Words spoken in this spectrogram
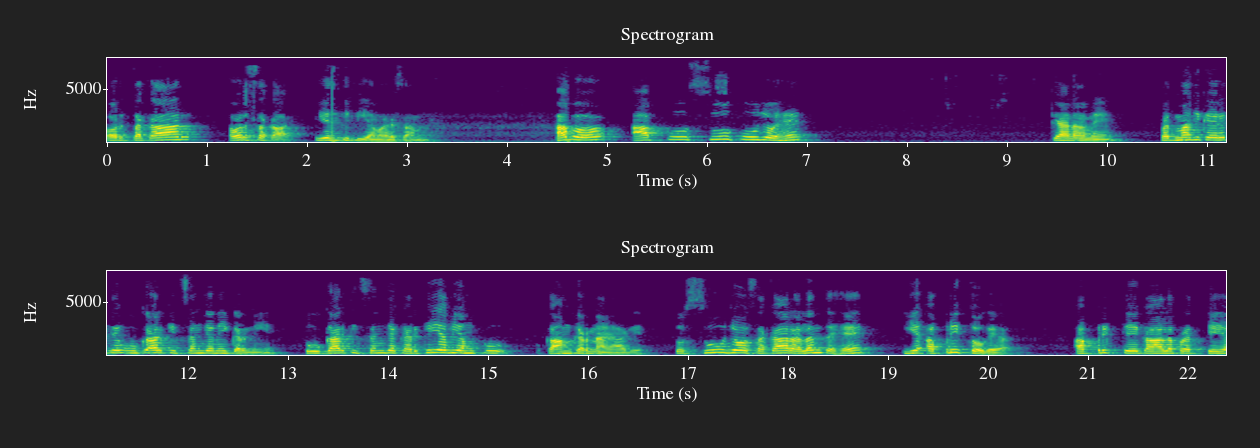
और तकार और सकार यह स्थिति है हमारे सामने। अब आपको सु को जो है क्या नाम है पदमा जी कह रहे थे उकार की संजय नहीं करनी है। तो उकार की संजय करके ही अभी हमको काम करना है आगे। तो सु जो सकार अलंत है ये अप्रिक्त हो गया। अप्रिक्त एकाल प्रत्यय।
